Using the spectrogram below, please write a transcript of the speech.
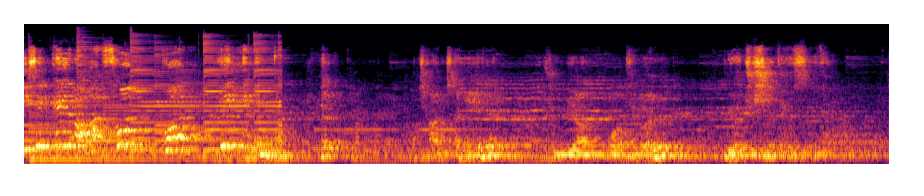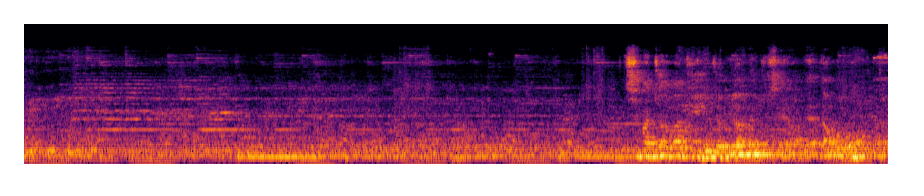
21번 손권희님입니다. 네, 천천히 준비한 워킹을 보여주시면 되겠습니다. 치마 조금만 뒤로 좀 열어주세요. 네, 너무.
